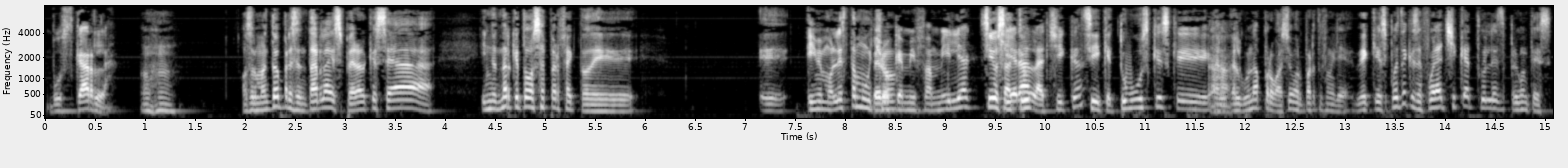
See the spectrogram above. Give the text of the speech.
Buscarla. O sea, al momento de presentarla, esperar que sea, intentar que todo sea perfecto, de... eh, y me molesta mucho... Pero que mi familia Sí, o sea, quiera tú- a la chica. Sí, que tú busques que Ajá. alguna aprobación por parte de tu familia. De que después de que se fue la chica, tú les preguntes,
